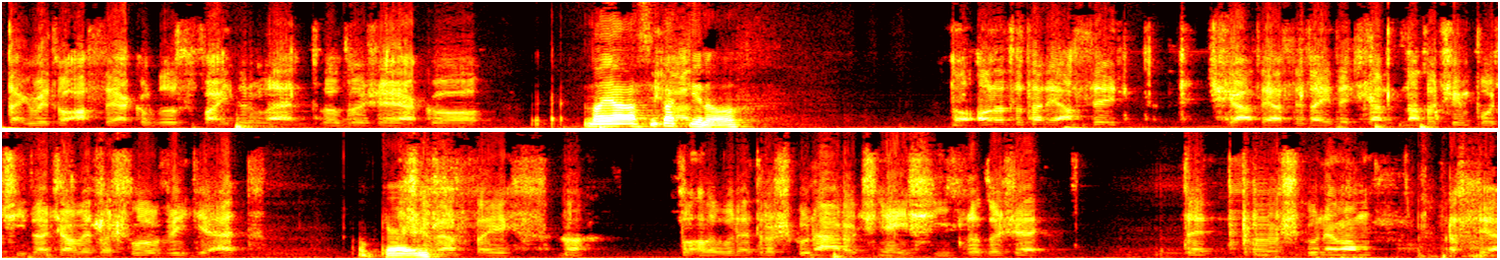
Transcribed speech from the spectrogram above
tak by to asi jako byl Spider-Man, protože jako... No já asi taky, no. No ono to tady asi... Čekáte, já si tady teďka natočím počítač, aby to šlo vidět. OK. Tady, no, tohle bude trošku náročnější, protože teď trošku nemám prostě.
